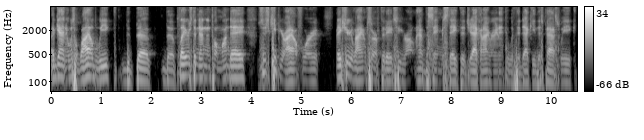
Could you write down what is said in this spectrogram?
Again, it was a wild week. The, the, the players didn't end until Monday. So just keep your eye out for it. Make sure your lineups are up to date so you don't have the same mistake that Jack and I ran into with Hideki this past week.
